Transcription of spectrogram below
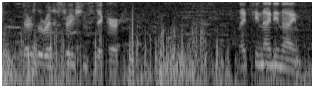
there's the registration sticker. 1999.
